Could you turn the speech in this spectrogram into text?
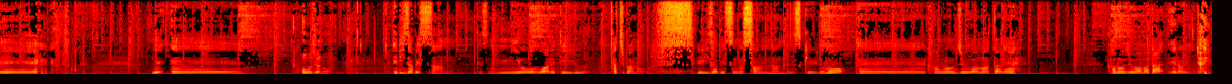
えー、でえー、王女のエリザベスさんですね。身を追われている立場のエリザベスさんなんですけれども、えー、彼女がまたね彼女はまたエロいという。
